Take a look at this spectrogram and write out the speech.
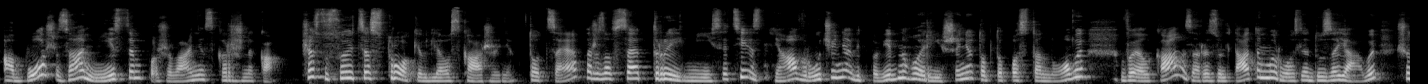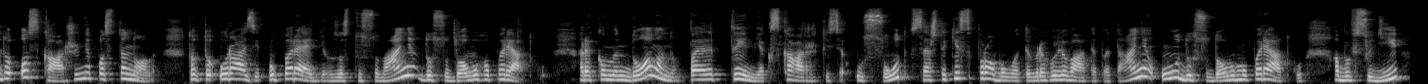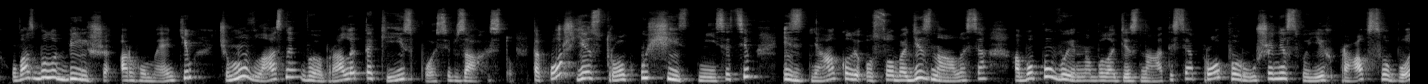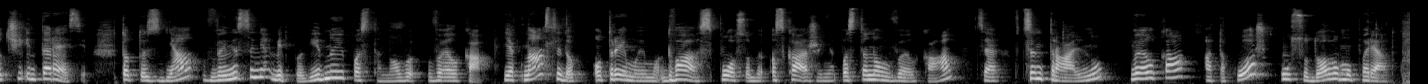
або ж за місцем поживання скаржника. Що стосується строків для оскарження, то це перш за все три місяці з дня вручення відповідного рішення, тобто постанови ВЛК за результатами розгляду заяви щодо оскарження постанови, тобто у разі попереднього застосування до судового порядку. Рекомендовано перед тим як скаржитися у суд, все ж таки спробувати врегулювати питання у досудовому порядку, аби в суді у вас було більше аргументів, чому власне ви обрали такий спосіб захисту. Також є строк у 6 місяців із дня, коли особа дізналася або повинна була дізнатися про порушення своїх прав, свобод чи інтересів, тобто з дня винесення відповідної постанови ВЛК. Як наслідок отримуємо два способи оскарження постанов ВЛК: це в центральну ВЛК, а також у судовому порядку.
